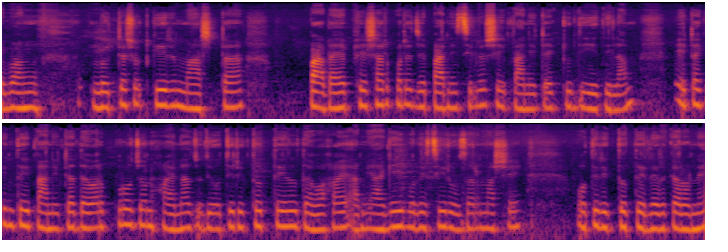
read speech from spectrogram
এবং লইট্টা শুটকির মাছটা পাড়ায় ফেসার পরে যে পানি ছিল সেই পানিটা একটু দিয়ে দিলাম। এটা কিন্তু এই পানিটা দেওয়ার প্রয়োজন হয় না। যদি অতিরিক্ত তেল দেওয়া হয়, আমি আগেই বলেছি রোজার মাসে অতিরিক্ত তেলের কারণে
